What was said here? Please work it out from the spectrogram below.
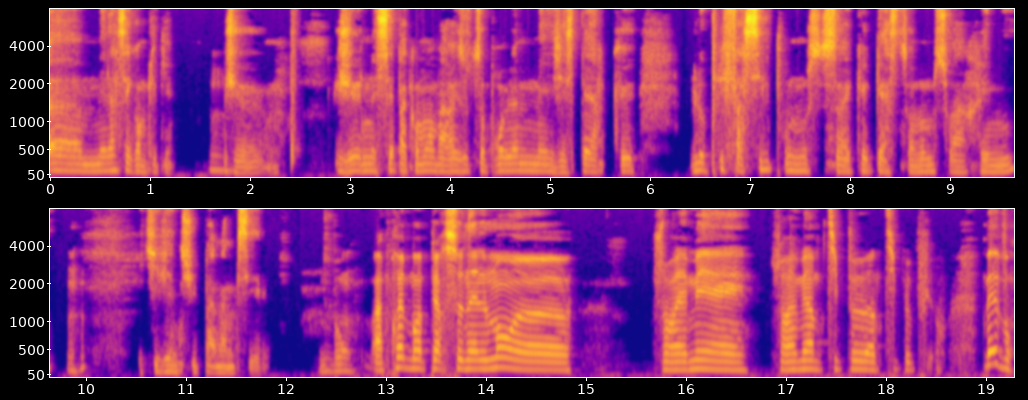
Euh, mais là, c'est compliqué. Mm. Je, je ne sais pas comment on va résoudre ce problème, mais j'espère que le plus facile pour nous, ce serait que Gaston soit remis mm-hmm. et qu'il vienne sur Panam Série. Bon, après moi personnellement, euh, j'aurais aimé, j'aurais aimé un petit peu, un petit peu plus haut. Mais bon,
